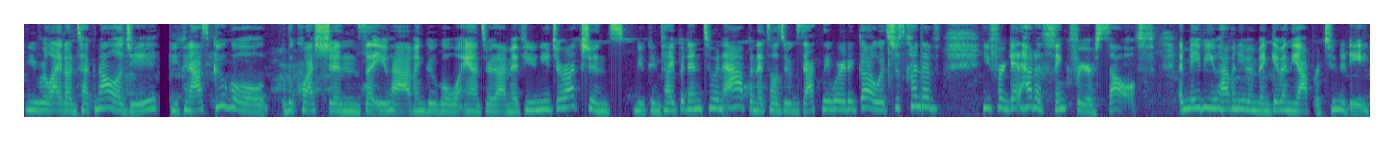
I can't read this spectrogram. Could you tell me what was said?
you relied on technology. You can ask Google the questions that you have and Google will answer them. If you need directions, you can type it into an app and it tells you exactly where to go. It's just kind of, you forget how to think for yourself. And maybe you haven't even been given the opportunity.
